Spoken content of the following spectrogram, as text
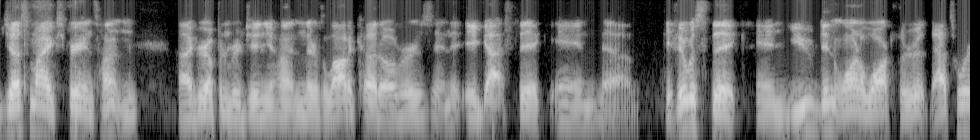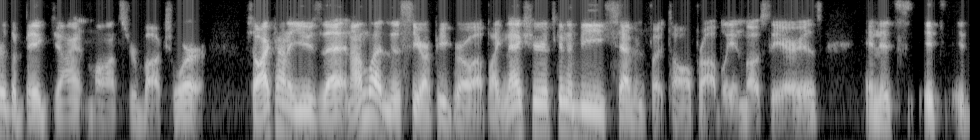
just my experience hunting. I grew up in Virginia hunting. There's a lot of cutovers, and it, it got thick. And um, if it was thick and you didn't want to walk through it, that's where the big giant monster bucks were. So I kind of use that, and I'm letting the CRP grow up. Like next year, it's going to be seven foot tall probably in most of the areas, and it's it's it,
